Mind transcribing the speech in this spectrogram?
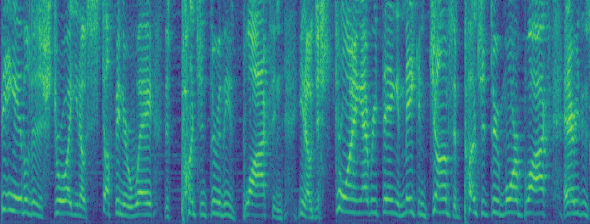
Being able to destroy, you know, stuff in your way, just punching through these blocks and, you know, destroying everything and making jumps and punching through more blocks and everything's,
